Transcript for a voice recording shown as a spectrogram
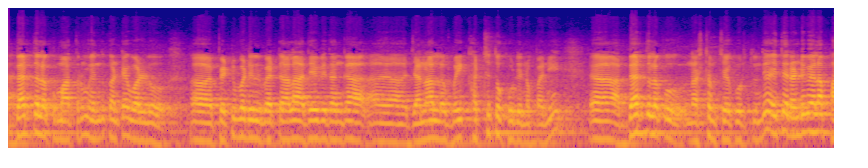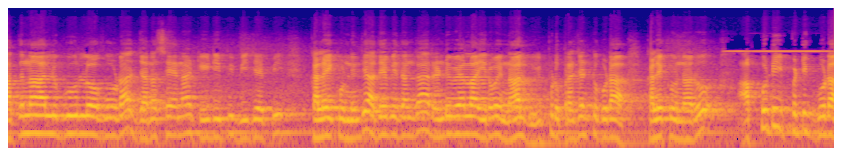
అభ్యర్థులకు మాత్రం ఎందుకంటే వాళ్ళు పెట్టుబడులు పెట్టాలా అదేవిధంగా జనాల్లో పోయి ఖర్చుతో కూడిన పని అభ్యర్థులకు నష్టం చేకూరుతుంది. అయితే రెండు వేల పద్నాలుగులో కూడా జనసేన టీడీపీ బీజేపీ కలయిక ఉండింది అదేవిధంగా రెండు వేల ఇరవై నాలుగు ఇప్పుడు ప్రజెంట్ కూడా కలయిక ఉన్నారు అప్పటి ఇప్పటికి కూడా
